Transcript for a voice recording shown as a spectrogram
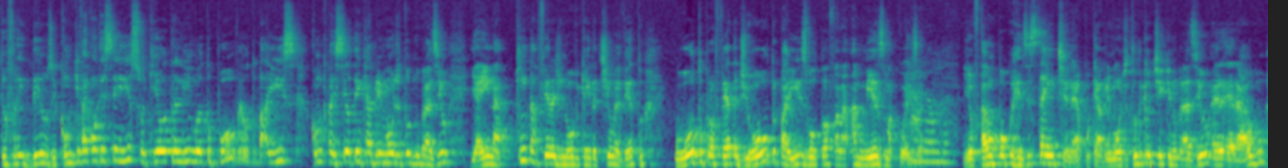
Então eu falei, Deus, e como que vai acontecer isso? Aqui é outra língua, é outro povo, é outro país. Como que vai ser? Eu tenho que abrir mão de tudo no Brasil. E aí na quinta-feira de novo, que ainda tinha um evento, o outro profeta de outro país voltou a falar a mesma coisa. Caramba. E eu estava um pouco resistente, né? Porque abrir mão de tudo que eu tinha aqui no Brasil era, era algo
